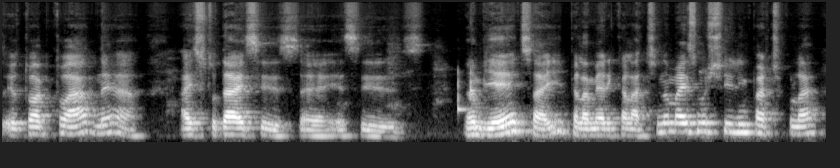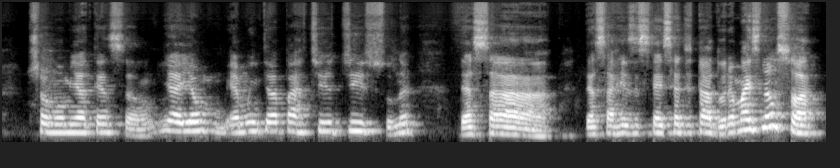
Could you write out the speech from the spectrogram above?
eu estou habituado, né, a, a estudar esses, é, esses ambientes aí pela América Latina, mas no Chile em particular chamou minha atenção. E aí é, é muito a partir disso, né, dessa dessa resistência à ditadura, mas não só.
